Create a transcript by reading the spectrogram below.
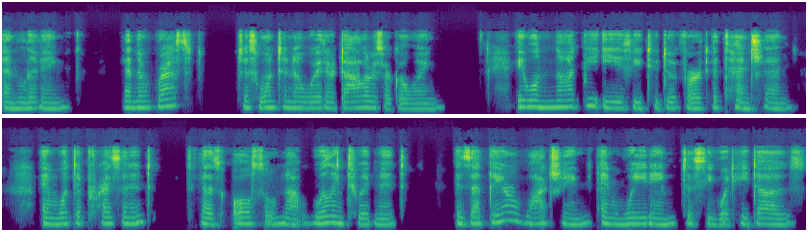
and living, and the rest just want to know where their dollars are going. It will not be easy to divert attention, and what the president is also not willing to admit is that they are watching and waiting to see what he does.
